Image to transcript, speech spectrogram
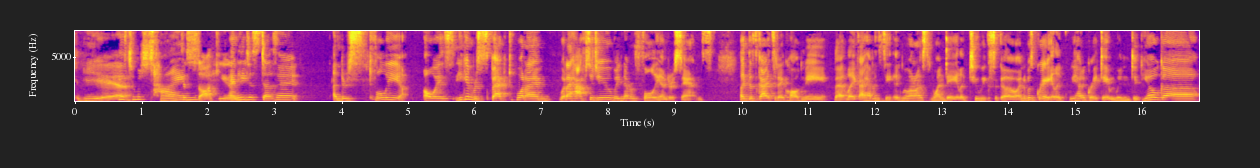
Yeah. He has too much time, to stalk you. and he just doesn't under fully always. He can respect what I'm what I have to do, but he never fully understands. Like this guy today called me that like I haven't seen. Like we went on this one date like two weeks ago, and it was great. Like we had a great date. We went and did yoga.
